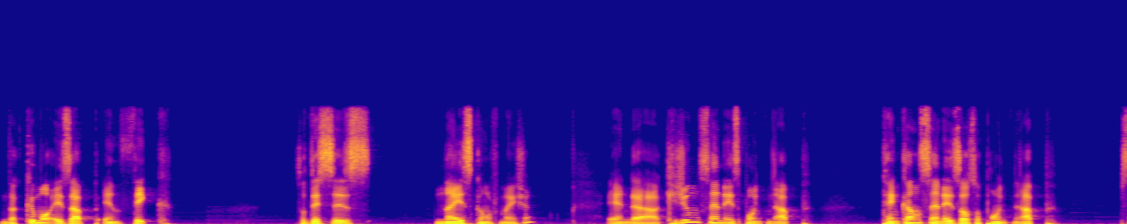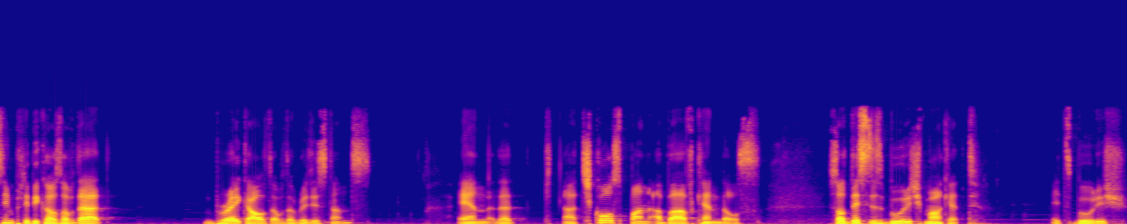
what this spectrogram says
the Kumo is up and thick. So this is nice confirmation. And uh, Kijun Sen is pointing up. Tenkan Sen is also pointing up simply because of that breakout of the resistance and the uh, Chikou span above candles. So this is bullish market. It's bullish.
